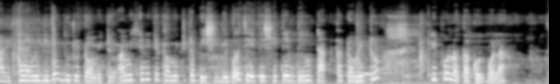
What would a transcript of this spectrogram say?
আর এখানে আমি দিব দুটো টমেটো। আমি এখানে একটু টমেটোটা বেশি দিব, যেহেতু শীতের দিন টাটকা টমেটো কৃপণতা করব না। তো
